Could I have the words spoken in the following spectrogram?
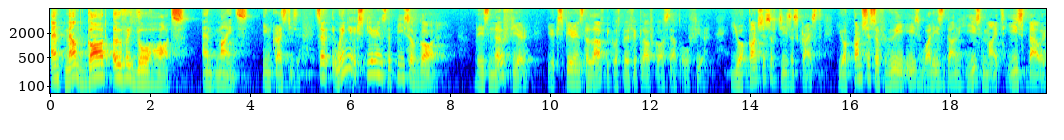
and mount guard over your hearts and minds in Christ Jesus. So when you experience the peace of God, there's no fear, you experience the love because perfect love casts out all fear. You are conscious of Jesus Christ. You are conscious of who He is, what He's done, His might, His power,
